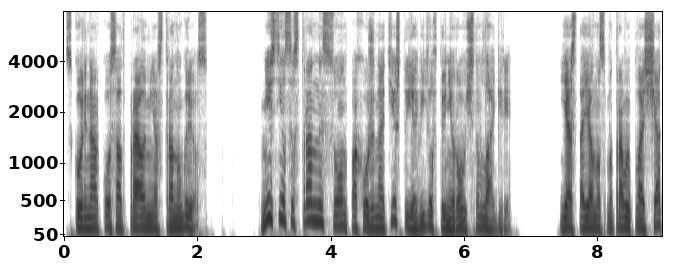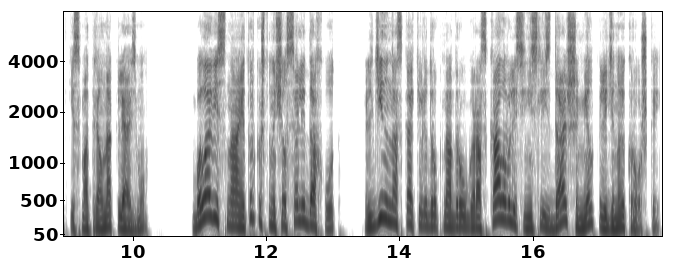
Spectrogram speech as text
Вскоре наркоз отправил меня в страну грез. Мне снился странный сон, похожий на те, что я видел в тренировочном лагере. Я стоял на смотровой площадке и смотрел на Клязьму. Была весна, и только что начался ледоход. Льдины наскакивали друг на друга, раскалывались и неслись дальше мелкой ледяной крошкой.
